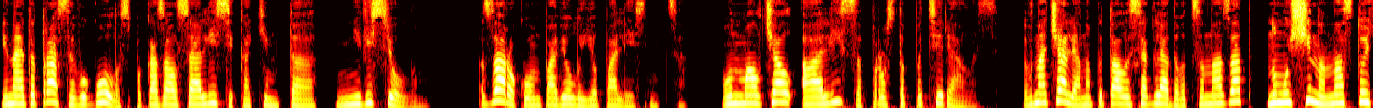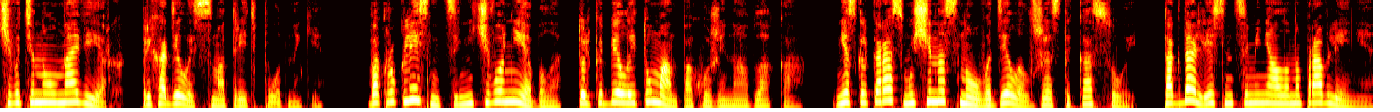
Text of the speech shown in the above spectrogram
И на этот раз его голос показался Алисе каким-то невеселым. За руку он повел ее по лестнице. Он молчал, а Алиса просто потерялась. Вначале она пыталась оглядываться назад, но мужчина настойчиво тянул наверх. Приходилось смотреть под ноги. Вокруг лестницы ничего не было, только белый туман, похожий на облака. Несколько раз мужчина снова делал жесты косой. Тогда лестница меняла направление.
